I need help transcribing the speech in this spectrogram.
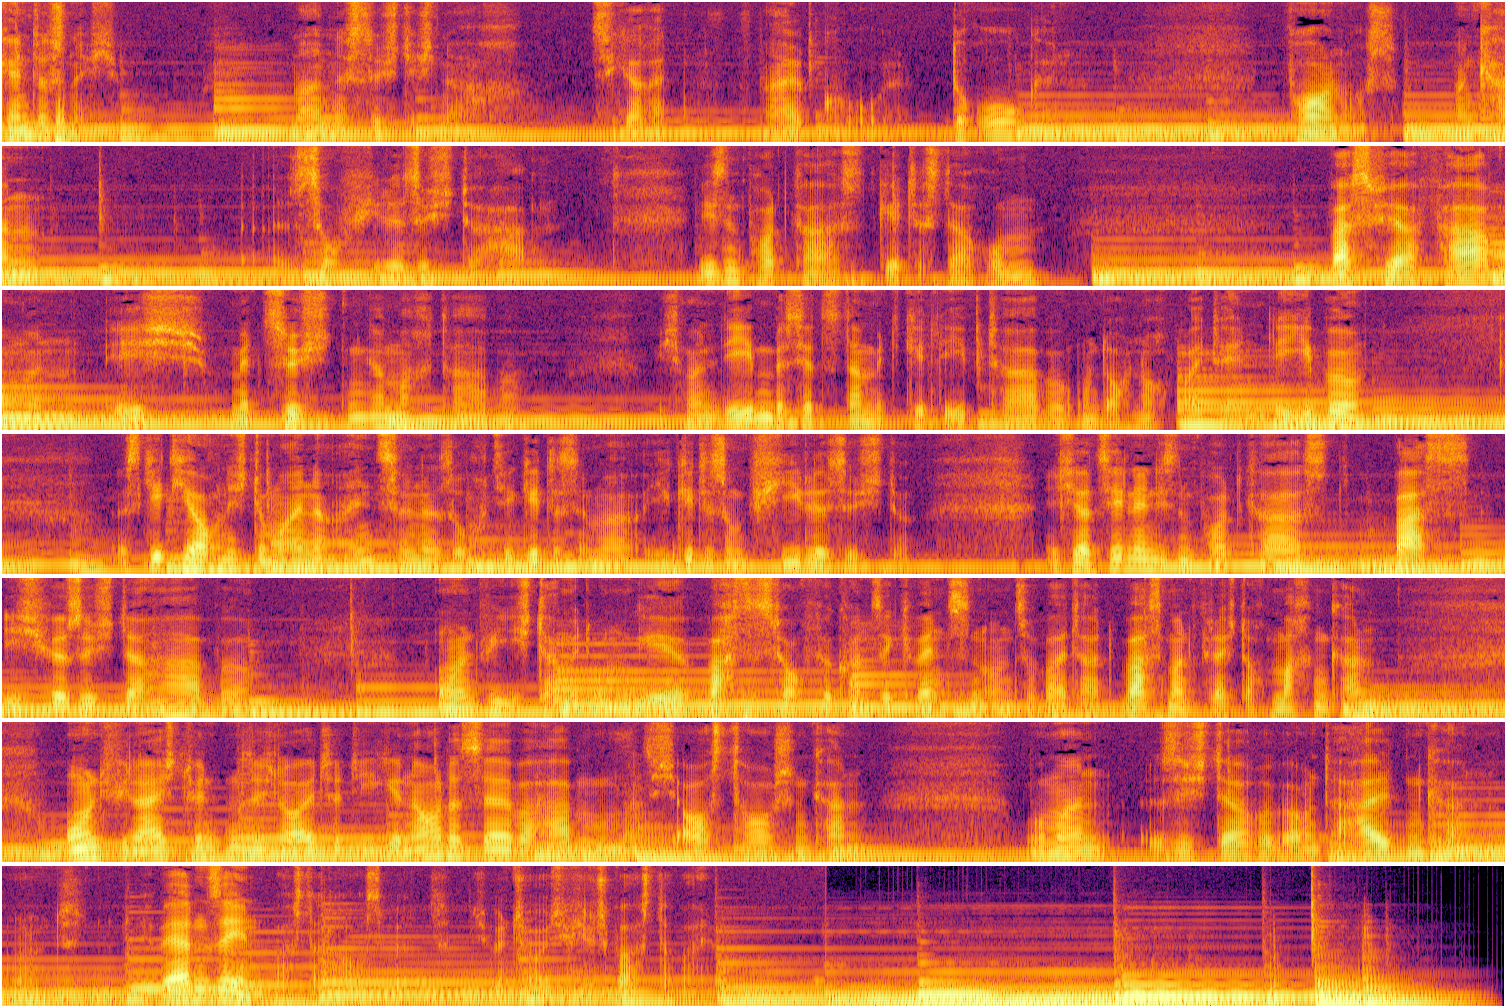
kennt es nicht? Man ist süchtig nach Zigaretten, Alkohol, Drogen, Pornos. Man kann so viele Süchte haben. In diesem Podcast geht es darum, was für Erfahrungen ich mit Süchten gemacht habe, wie ich mein Leben bis jetzt damit gelebt habe und auch noch weiterhin lebe. Es geht hier auch nicht um eine einzelne Sucht, hier geht es immer, hier geht es um viele Süchte. Ich erzähle in diesem Podcast, was ich für Süchte habe und wie ich damit umgehe, was es auch für Konsequenzen und so weiter hat, was man vielleicht auch machen kann. Und vielleicht finden sich Leute, die genau dasselbe haben, wo man sich austauschen kann, wo man sich darüber unterhalten kann. Und wir werden sehen, was daraus wird. Ich wünsche euch viel Spaß dabei.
